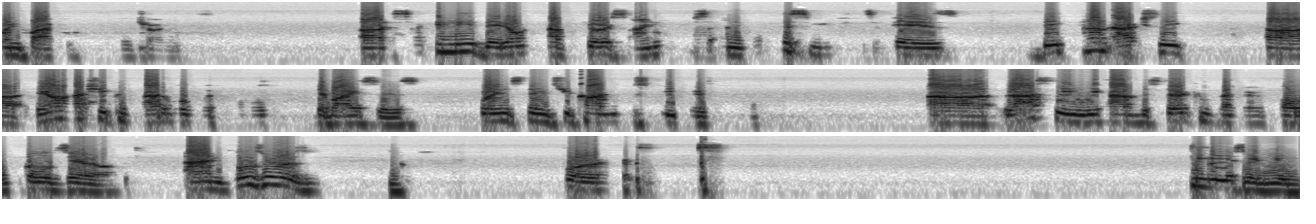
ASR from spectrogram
1.5 to charges. Uh, secondly, they don't have pure signups, and what this means is they can't actually, uh, they're not actually compatible with devices. For instance, you can't use speakers. Uh, lastly, we have this third competitor called Goal Zero, and Goal Zero is for serious review,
